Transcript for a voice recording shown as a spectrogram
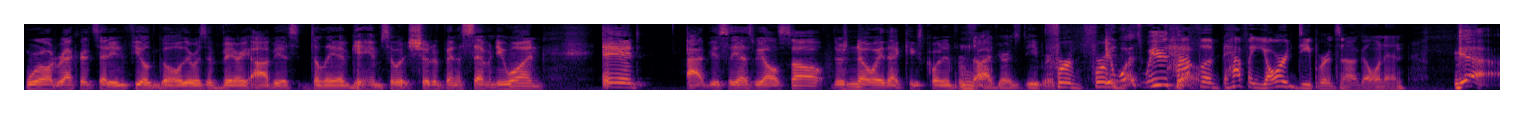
world record setting field goal. There was a very obvious delay of game, so it should have been a 71. And obviously, as we all saw, there's no way that kick's going in from No. five yards deeper. For for It was weird, half though. a half a yard deeper, it's not going in. Yeah,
